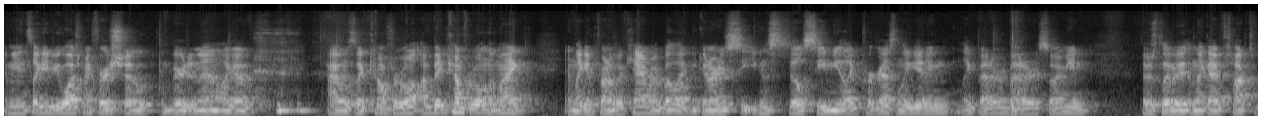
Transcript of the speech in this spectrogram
I mean, it's like if you watch my first show compared to now, like I've, I was like comfortable. I've been comfortable on the mic and like in front of a camera, but like you can already see, you can still see me like progressively getting like better and better. So I mean, there's literally and like I've talked to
